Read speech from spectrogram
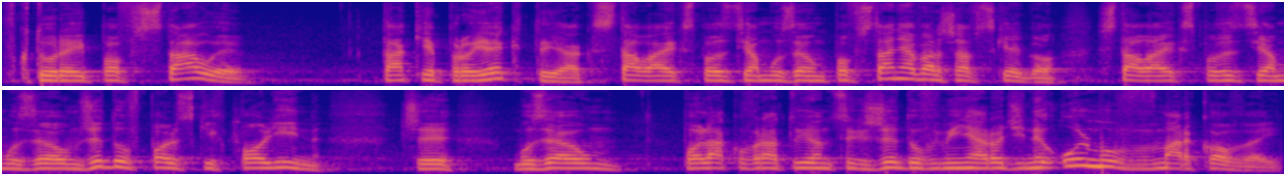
w której powstały takie projekty jak stała ekspozycja Muzeum Powstania Warszawskiego, stała ekspozycja Muzeum Żydów Polskich Polin, czy Muzeum Polaków ratujących Żydów imienia rodziny Ulmów w Markowej.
